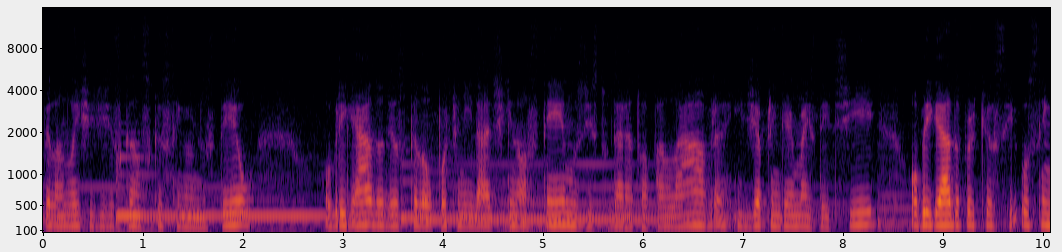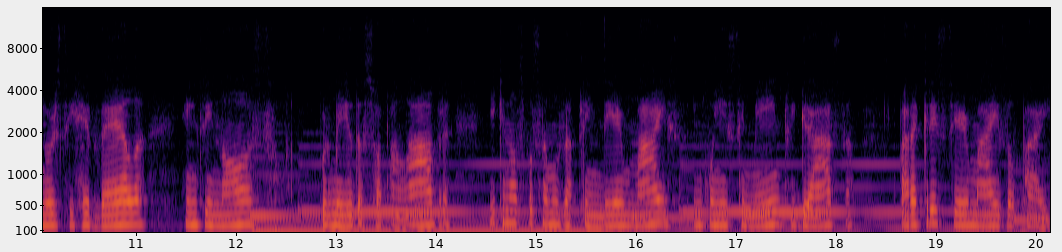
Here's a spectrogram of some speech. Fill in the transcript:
pela noite de descanso que o Senhor nos deu. Obrigado, Deus, pela oportunidade que nós temos de estudar a tua palavra e de aprender mais de ti. Obrigado porque o Senhor se revela entre nós por meio da sua palavra e que nós possamos aprender mais em conhecimento e graça para crescer mais, ó Pai,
